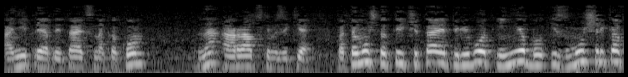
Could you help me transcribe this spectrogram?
они приобретаются на каком? На арабском языке. Потому что ты, читая перевод, и не был из мушриков,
